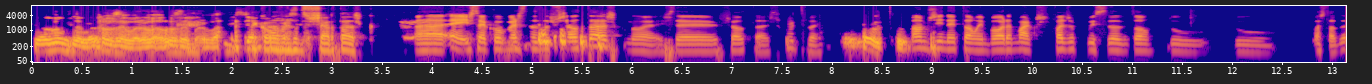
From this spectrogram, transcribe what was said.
Vamos embora, vamos embora, vamos embora. vá. Isso é a conversa de fechar tasco. Ah, é, isto é conversa de fechar o tasco, não é? Isto é fechar o tasco. Muito bem. Vamos indo então embora. Marcos, faz a publicidade então do. do lá está, da,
